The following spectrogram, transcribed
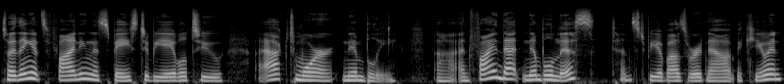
so i think it's finding the space to be able to act more nimbly uh, and find that nimbleness tends to be a buzzword now at MacEwan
